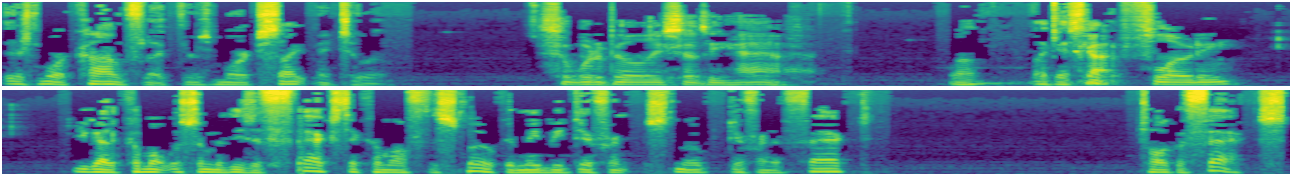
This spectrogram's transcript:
there's more conflict, there's more excitement to him. So, what abilities does he have? Well, like I He's said, got floating. You got to come up with some of these effects that come off the smoke, and maybe different smoke, different effect. Talk effects,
